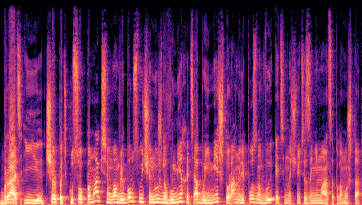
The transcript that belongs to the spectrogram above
брать и черпать кусок по максимуму, вам в любом случае нужно в уме хотя бы иметь, что рано или поздно вы этим начнете заниматься, потому что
